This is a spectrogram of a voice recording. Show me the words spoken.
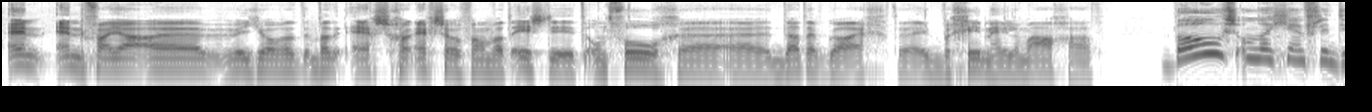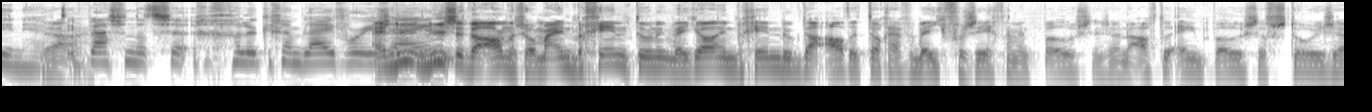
en, en van, ja, weet je wel, wat, wat echt, gewoon echt zo van, wat is dit? Ontvolgen, dat heb ik wel echt in het begin helemaal gehad. Boos omdat je een vriendin hebt. Ja. In plaats van dat ze gelukkig en blij voor je En zijn. nu, nu is het wel anders hoor. Maar in het begin, toen ik, weet je wel, in het begin doe ik daar altijd toch even een beetje voorzichtig met posten en zo. Nou, af en toe één post of story zo.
